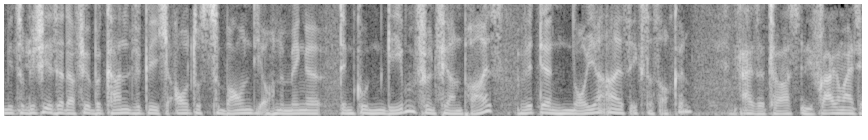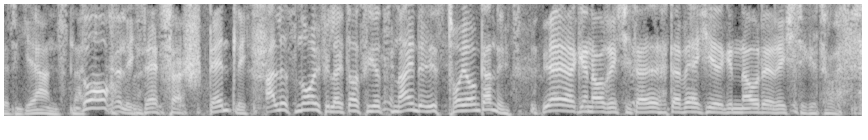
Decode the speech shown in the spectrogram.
Mitsubishi ist ja dafür bekannt, wirklich Autos zu bauen, die auch eine Menge dem Kunden geben für einen fairen Preis. Wird der neue ASX das auch können? Also Thorsten, die Frage meinst du jetzt nicht ernst? Doch. Natürlich, selbstverständlich. Alles neu. Vielleicht sagst du jetzt, nein, der ist teuer und kann nichts. Ja, ja, genau richtig. Da, da wäre ich hier genau der richtige Thorsten.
